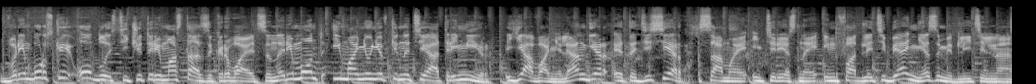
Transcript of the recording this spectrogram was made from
В Оренбургской области четыре моста закрываются на ремонт и Манюня в кинотеатре «Мир». Я Ваня Лянгер, это десерт. Самая интересная инфа для тебя незамедлительно.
